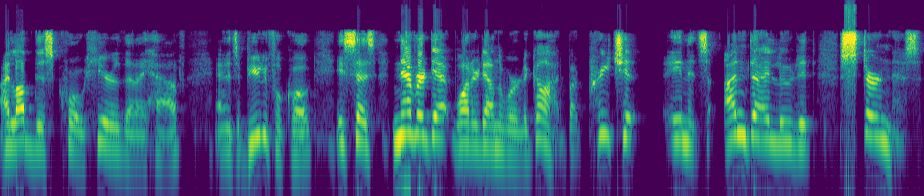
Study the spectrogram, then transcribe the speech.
I love this quote here that I have, and it's a beautiful quote. It says, Never water down the word of God, but preach it in its undiluted sternness.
